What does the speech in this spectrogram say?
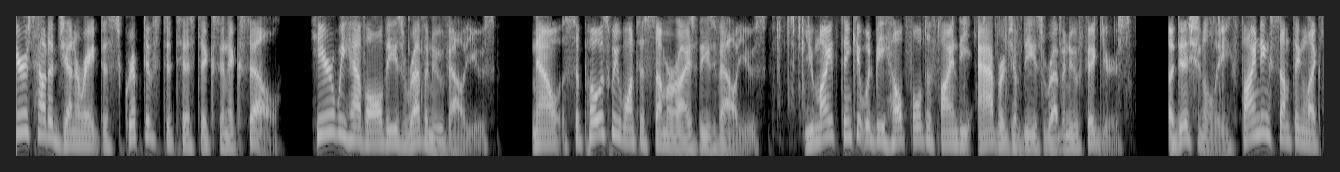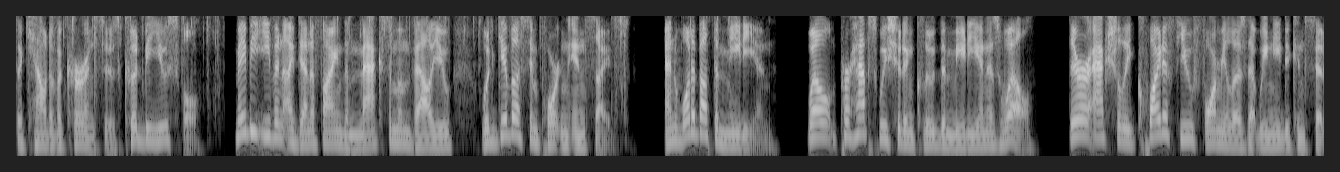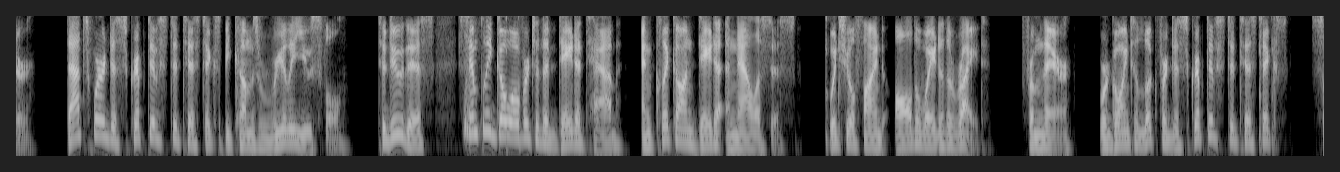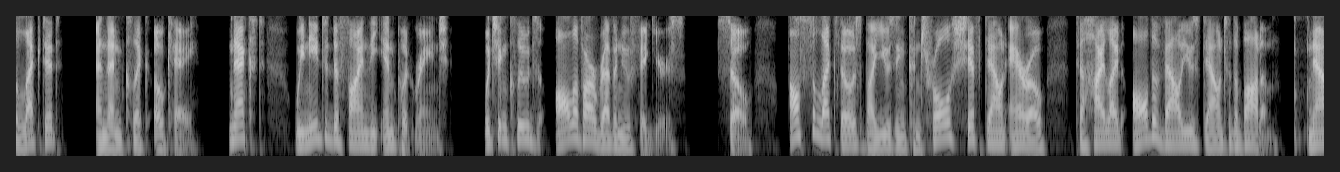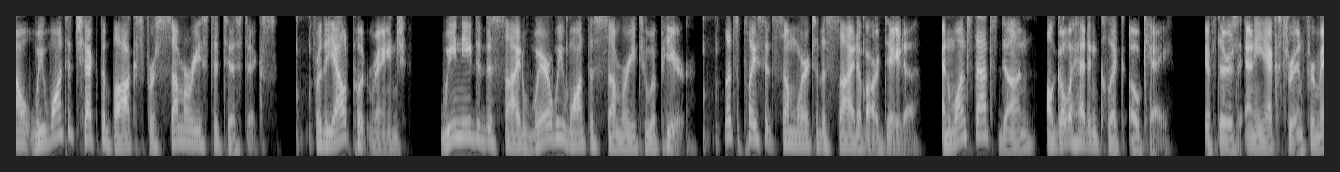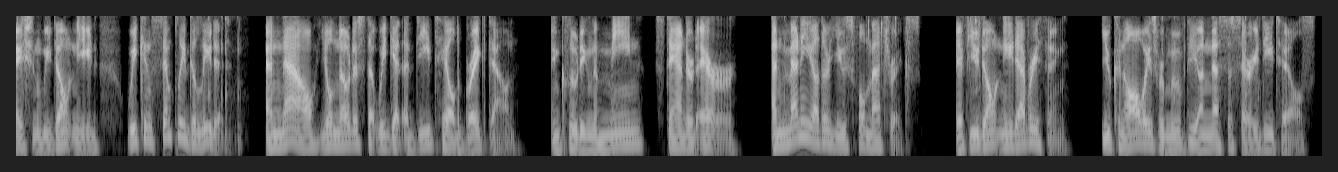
here's how to generate descriptive statistics in Excel. Here we have all these revenue values. Now, suppose we want to summarize these values. You might think it would be helpful to find the average of these revenue figures. Additionally, finding something like the count of occurrences could be useful. Maybe even identifying the maximum value would give us important insights. And what about the median? Well, perhaps we should include the median as well. There are actually quite a few formulas that we need to consider. That's where descriptive statistics becomes really useful. To do this, simply go over to the Data tab and click on Data Analysis, which you'll find all the way to the right. From there, we're going to look for descriptive statistics, select it, and then click OK. Next, we need to define the input range, which includes all of our revenue figures. So, I'll select those by using Control-Shift-Down arrow to highlight all the values down to the bottom. Now, we want to check the box for Summary Statistics. For the output range, we need to decide where we want the summary to appear. Let's place it somewhere to the side of our data. And once that's done, I'll go ahead and click OK. If there's any extra information we don't need, we can simply delete it. And now you'll notice that we get a detailed breakdown, including the mean, standard error, and many other useful metrics. If you don't need everything, you can always remove the unnecessary details.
